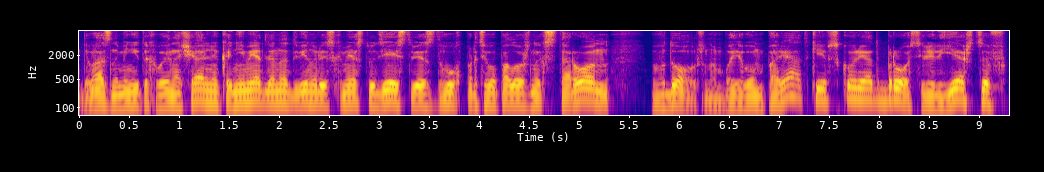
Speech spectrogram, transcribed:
Два знаменитых военачальника немедленно двинулись к месту действия с двух противоположных сторон — в должном боевом порядке и вскоре отбросили льежцев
